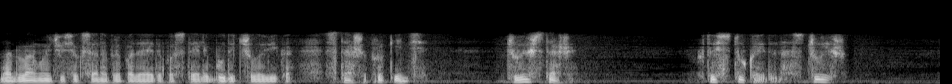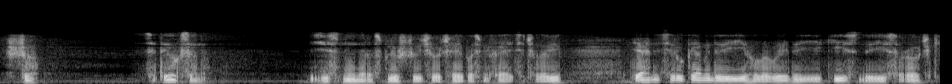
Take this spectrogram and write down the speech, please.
Надламуючись, Оксана припадає до постелі, будить чоловіка. Сташе, прокинься. Чуєш, Сташе? Хтось стукає до нас, чуєш? Що? Це ти, Оксано? Зі сну, не розплющуючи очей, посміхається чоловік, тягнеться руками до її голови, до її кіс, до її сорочки,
